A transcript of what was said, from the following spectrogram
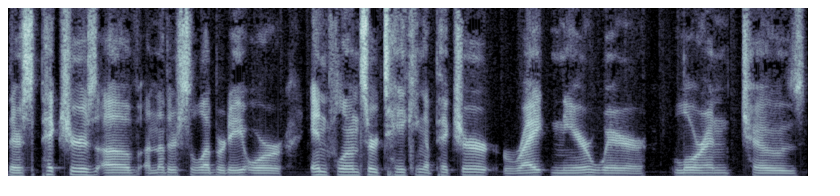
There's pictures of another celebrity or influencer taking a picture right near where lauren cho's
